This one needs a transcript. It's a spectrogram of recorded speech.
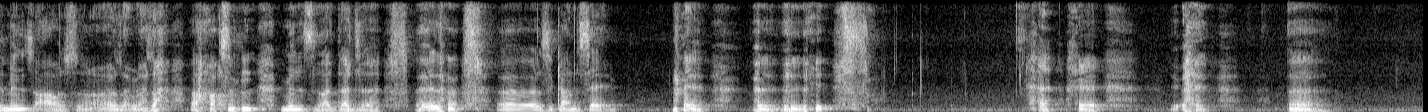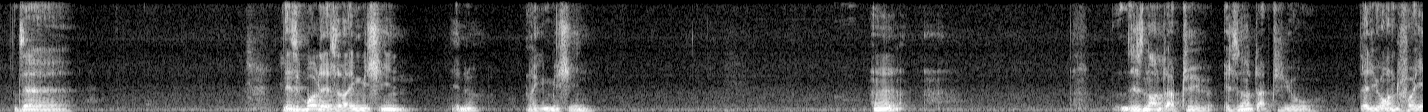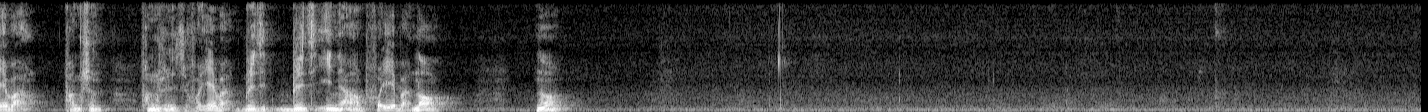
minutes, hours, uh, hours, minutes like that. Uh, uh, of say. uh, the this body is like machine you know, like a machine. Uh, it's not up to you. It's not up to you that you want forever function. Function is forever. Breathe, breathe in out forever. No, no.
